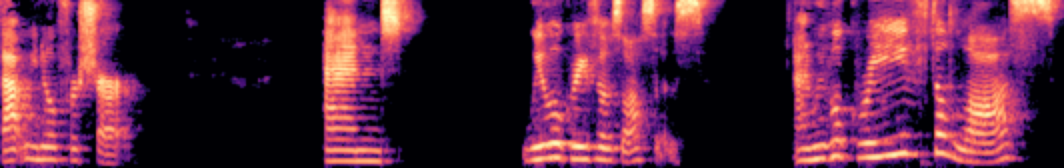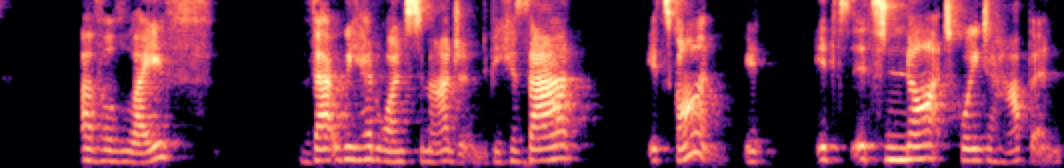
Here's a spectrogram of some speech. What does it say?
That we know for sure. And we will grieve those losses. And we will grieve the loss of a life that we had once imagined because that it's gone. It it's it's not going to happen.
